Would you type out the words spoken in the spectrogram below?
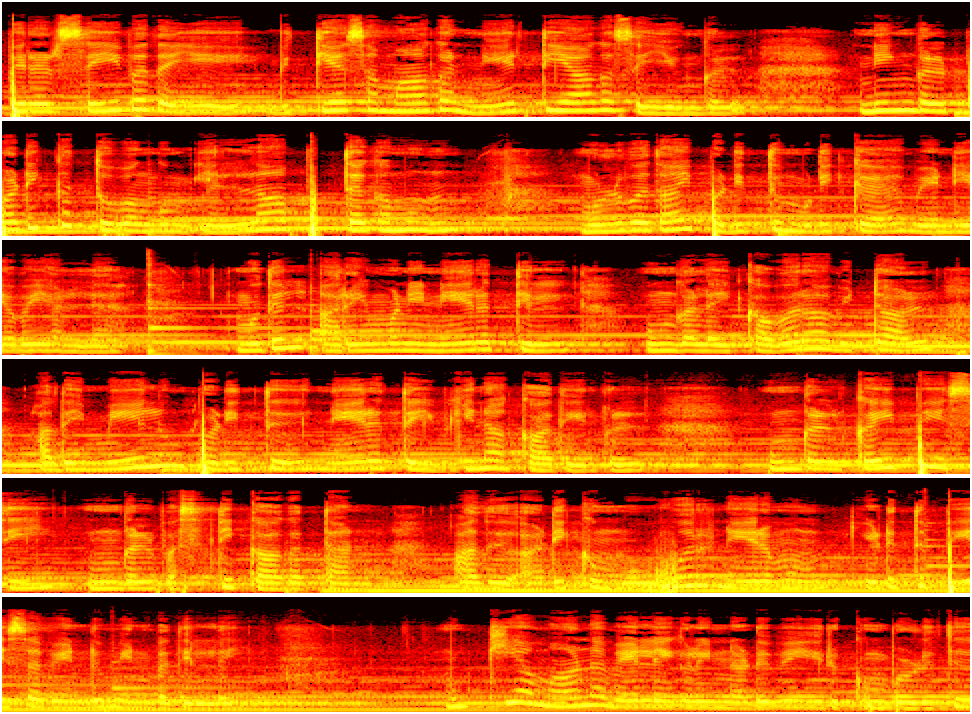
பிறர் செய்வதையே வித்தியாசமாக நேர்த்தியாக செய்யுங்கள். நீங்கள் படிக்க துவங்கும் எல்லா புத்தகமும் முழுவதாய் படித்து முடிக்க வேண்டியவை அல்ல. முதல் அரை மணி நேரத்தில் உங்களை கவராவிட்டால் அதை மேலும் படித்து நேரத்தை வீணாக்காதீர்கள். உங்கள் கைபேசி உங்கள் வசதிக்காகத்தான். அது அடிக்கும் ஒவ்வொரு நேரமும் எடுத்து பேச வேண்டும் என்பதில்லை. முக்கியமான வேலைகளின் நடுவே இருக்கும் பொழுது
